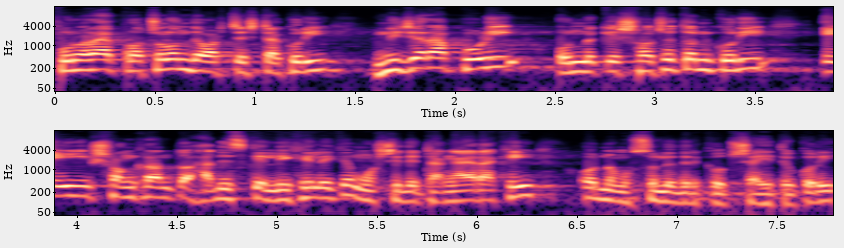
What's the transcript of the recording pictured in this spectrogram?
পুনরায় প্রচলন দেওয়ার চেষ্টা করি, নিজেরা পড়ি, অন্যকে সচেতন করি, এই সংক্রান্ত হাদিসকে লিখে লিখে মসজিদে টাঙায় রাখি, অন্য মুসল্লিদেরকে উৎসাহিত করি।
